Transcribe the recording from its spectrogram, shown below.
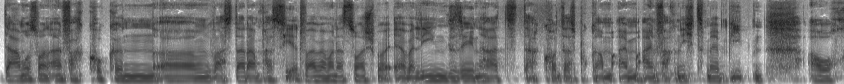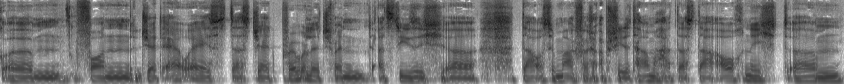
da muss man einfach gucken, ähm, was da dann passiert, weil wenn man das zum Beispiel bei Air Berlin gesehen hat, da konnte das Programm einem einfach nichts mehr bieten. Auch ähm, von Jet Airways, das Jet Privilege, wenn als die sich äh, da aus dem Markt verabschiedet haben, hat das da auch nicht. Ähm,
